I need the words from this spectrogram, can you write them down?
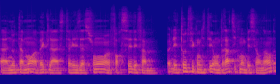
euh, notamment avec la stérilisation euh, forcée des femmes. Les taux de fécondité ont drastiquement baissé en Inde.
